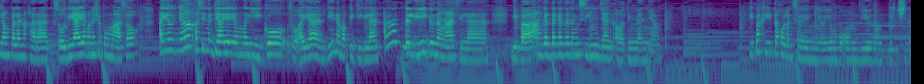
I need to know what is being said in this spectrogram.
lang pala na karag. So, niyaya ko na siya pumasok. Ayaw niya kasi nagyayayang maligo. So, ayan, di na mapigilan. At naligo na nga sila. 'Di ba Ang ganda-ganda ng scene dyan. O, tingnan niyo. Ipakita ko lang sa inyo yung buong view ng beach na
